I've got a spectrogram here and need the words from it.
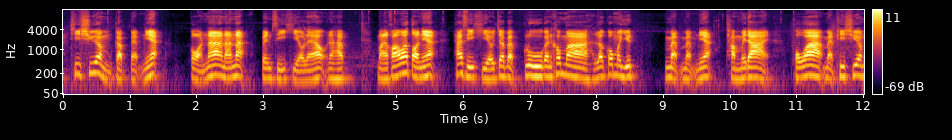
ปที่เชื่อมกับแบบเนี้ยก่อนหน้านั้นอะเป็นสีเขียวแล้วนะครับ หมายความว่าตอนเนี้ยถ้าสีเขียวจะแบบกลูกันเข้ามา แล้วก็มายึดแมปแมปเนี้ยทำไม่ได้ เพราะว่าแมปที่เชื่อม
